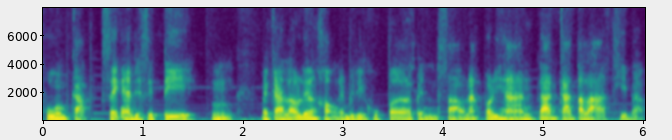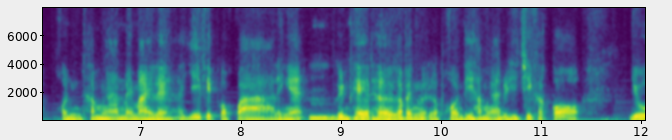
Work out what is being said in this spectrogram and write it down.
ผู้กำกับ Sex and the City อืมเป็นการเล่าเรื่องของ Emily Cooper เป็นสาวนักบริหารด้านการตลาดที่แบบคนทำงานใหม่ ๆ เลยยี่สิบกว่าๆอะไรเงี้ยอืมพื้นเพเธอก็เป็นเหมือนกับคนที่ทำงานอยู่ที่ชิคาโกอยู่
